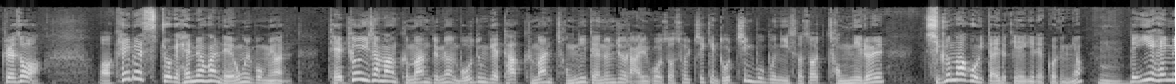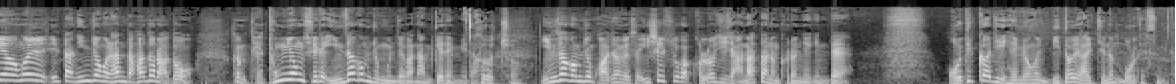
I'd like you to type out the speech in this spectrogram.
그래서 어, KBS 쪽에 해명한 내용을 보면 대표이사만 그만두면 모든 게 다 그만 정리되는 줄 알고서 솔직히 놓친 부분이 있어서 정리를 지금 하고 있다 이렇게 얘기를 했거든요. 음. 근데 이 해명을 일단 인정을 한다 하더라도 그럼 대통령실의 인사검증 문제가 남게 됩니다. 그렇죠. 인사검증 과정에서 이 실수가 걸러지지 않았다는 그런 얘기인데 어디까지 해명을 믿어야 할지는 모르겠습니다.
